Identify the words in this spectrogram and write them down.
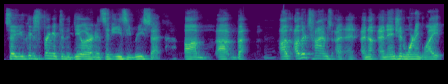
So you could just bring it to the dealer and it's an easy reset. Um, uh, but other times an, an, engine warning light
